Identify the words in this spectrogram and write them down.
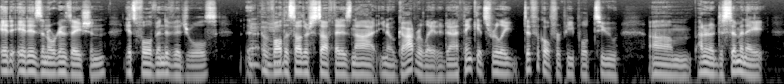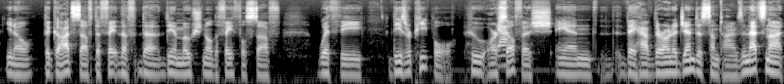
it, it is an organization. It's full of individuals uh, of all this other stuff that is not you know God related. And I think it's really difficult for people to um, I don't know disseminate you know the God stuff, the fa- the the the emotional, the faithful stuff with the these are people who are Yeah. selfish and they have their own agendas sometimes and that's not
